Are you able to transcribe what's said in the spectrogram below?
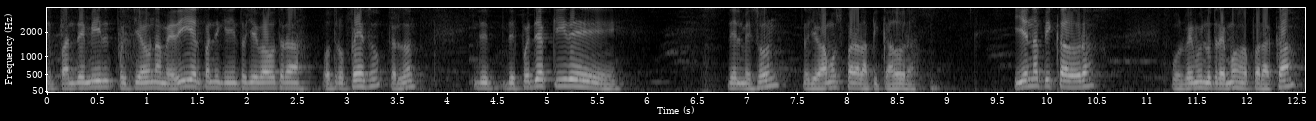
el pan de 1000 pues lleva una medida, el pan de 500 lleva otra, otro peso, perdón. De- después de aquí de, del mesón lo llevamos para la picadora. Y en la picadora volvemos y lo traemos para acá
